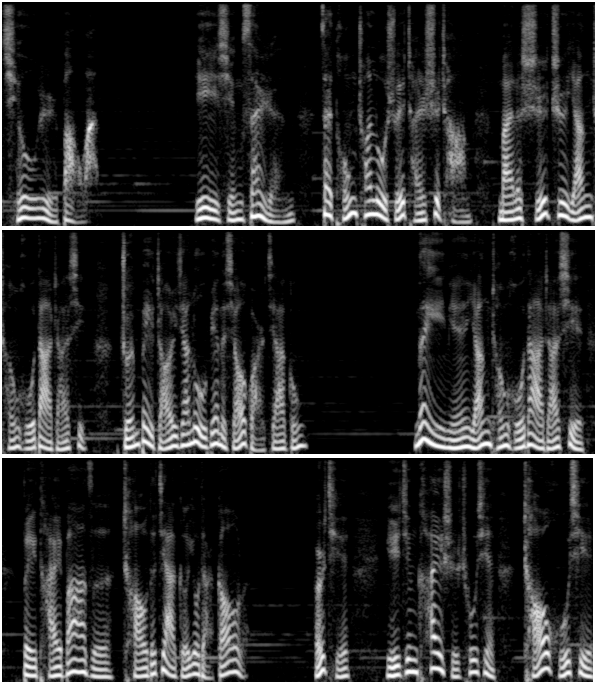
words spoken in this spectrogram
秋日傍晚，一行三人在铜川路水产市场买了十只阳澄湖大闸蟹，准备找一家路边的小馆加工。那一年阳澄湖大闸蟹被台巴子炒的价格有点高了，而且已经开始出现潮湖蟹。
